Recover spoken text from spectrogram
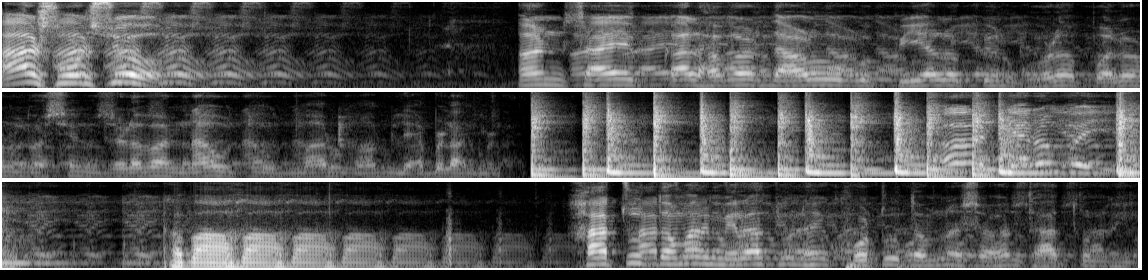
આ સોરસો. અન સાહેબ, કાલ હવાર દાળો પિયાલો પીન ઘોડો પલણ મશીન જળવા ના ઉતરું મારું નામ લેબડા સાચું તમારે મેલાતું નહીં, ખોટું તમને સહન થતું નહીં.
